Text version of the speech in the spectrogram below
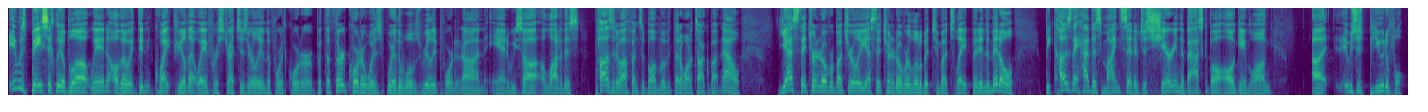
it was basically a blowout win, although it didn't quite feel that way for stretches early in the fourth quarter. But the third quarter was where the Wolves really poured it on, and we saw a lot of this positive offensive ball movement that I want to talk about now. Yes, they turned it over a bunch early. Yes, they turned it over a little bit too much late. But in the middle, because they had this mindset of just sharing the basketball all game long, uh, it was just beautiful,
